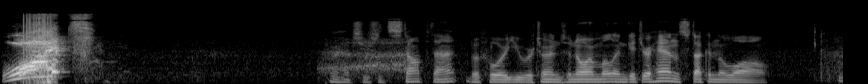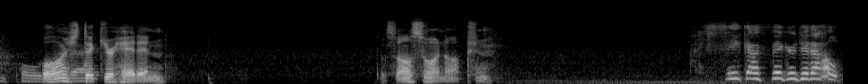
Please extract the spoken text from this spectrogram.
What? Perhaps you should stop that before you return to normal and get your hand stuck in the wall. Or stick your head in. That's also an option. I think I figured it out.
